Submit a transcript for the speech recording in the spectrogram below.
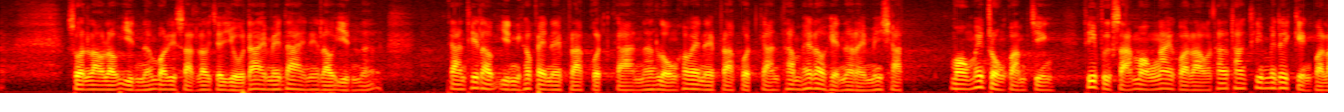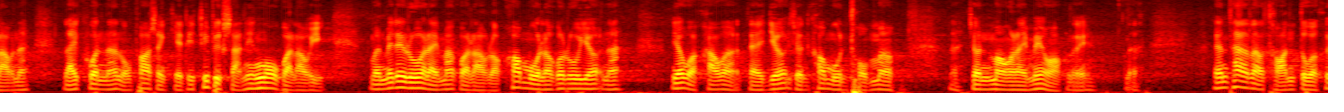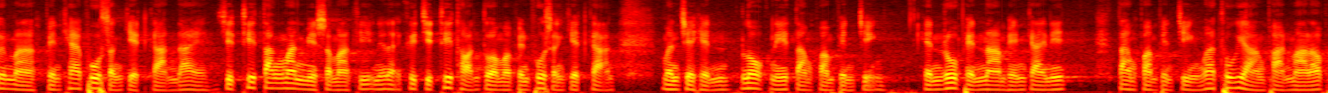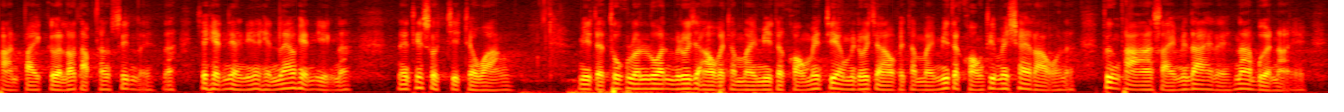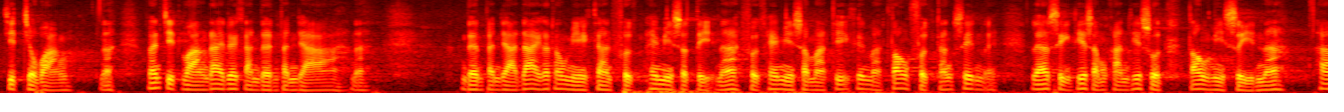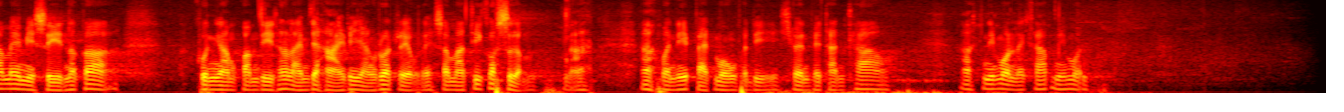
ส่วนเราเราอินนะบริษัทเราจะอยู่ได้ไม่ได้นี่เราอินนะการที่เราอินเข้าไปในปรากฏการณ์นะหลงเข้าไปในปรากฏการณ์ทำให้เราเห็นอะไรไม่ชัด มองไม่ตรงความจริง ที่ปรึกษามองง่ายกว่าเรา ทั้งๆทที่ไม่ได้เก่งกว่าเรานะหลายคนนะหลวงพ่อสังเกตที่ที่ปรึกษาเนี่ยโง่กว่าเราอีก มันไม่ได้รู้อะไรมากกว่าเราหรอกข้อมูลเราก็รู้เยอะนะเยอะกว่าเขาอะแต่เยอะจนข้อมูลถมมานะจนมองอะไรไม่ออกเลยนะงั้นถ้าเราถอนตัวขึ้นมาเป็นแค่ผู้สังเกตการได้ จิตที่ตั้งมั่นมีสมาธินี่แหละคือจิตที่ถอนตัวมาเป็นผู้สังเกตการ มันจะเห็นโลกนี้ตามความเป็นจริง เห็นรูปเห็นนามเห็นกายนี้ตามความเป็นจริงว่าทุกอย่างผ่านมาแล้วผ่านไปเกิดแล้วดับทั้งสิ้นเลยนะจะเห็นอย่างนี้เห็นแล้วเห็นอีกนะในที่สุดจิตจะวาง มีแต่ทุกข์ล้วนๆ ไม่รู้จะเอาไปทำไม มีแต่ของไม่เที่ยง ไม่รู้จะเอาไปทำไม มีแต่ของที่ไม่ใช่เรานะพึ่งพาอาศัยไม่ได้เลยน้าเบื่อหน่ายจิตจะวางนะเพราะจิตวางได้ด้วยการเดินปัญญานะเดินปัญญาได้ก็ต้องมีการฝึกให้มีสตินะ ฝึกให้มีสมาธิขึ้นมาต้องฝึกทั้งสิ้นเลย แล้วสิ่งที่สำคัญที่สุดต้องมีศีลนะ ถ้าไม่มีศีลแล้วก็คุณงามความดีทั้งหลายมันจะหายไปอย่างรวดเร็วเลย สมาธิก็เสื่อมนะอะวันนี้8ปดโมงพอดี เชิญไปทานข้าว นิมนต์เลยครับ นิมนต์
